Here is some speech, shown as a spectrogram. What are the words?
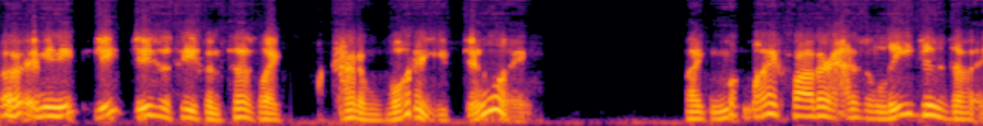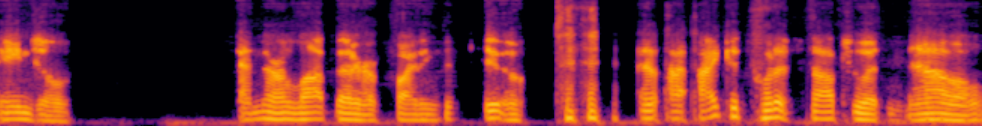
I mean, Jesus even says, like, kind of, what are you doing? Like, m- my father has legions of angels, and they're a lot better at fighting than you. and I, I could put a stop to it now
